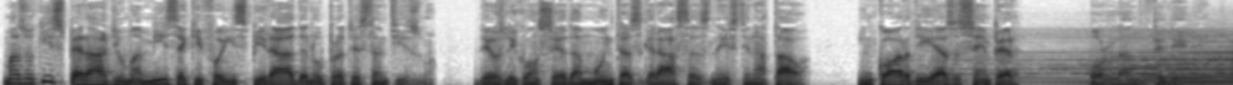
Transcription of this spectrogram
Mas o que esperar de uma missa que foi inspirada no protestantismo? Deus lhe conceda muitas graças neste Natal. Incorde e sempre, Orlando Fedeli.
